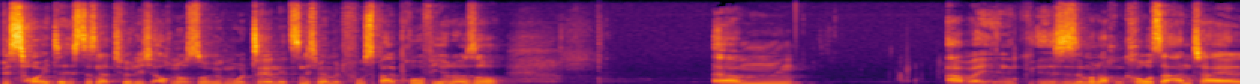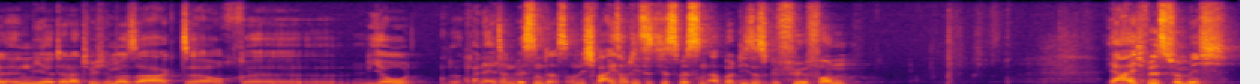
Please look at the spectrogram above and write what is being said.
bis heute ist es natürlich auch noch so irgendwo drin. Jetzt nicht mehr mit Fußballprofi oder so. Ähm, aber es ist immer noch ein großer Anteil in mir, der natürlich immer sagt, äh, auch, äh, yo, meine Eltern wissen das. Und ich weiß auch, dass sie das wissen, aber dieses Gefühl von, ja, ich will es für mich,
